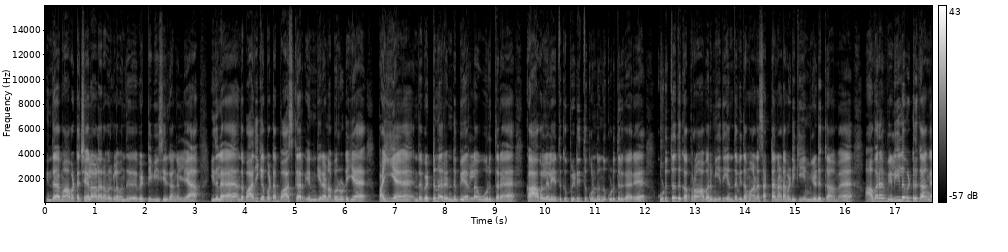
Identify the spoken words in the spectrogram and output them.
இந்த மாவட்ட செயலாளர் அவர்களை வந்து வெட்டி வீசியிருக்காங்க இல்லையா? இதில் அந்த பாதிக்கப்பட்ட பாஸ்கர் என்கிற நபருடைய பையன் இந்த வெட்டுன ரெண்டு பேரில் ஒருத்தரை காவல் நிலையத்துக்கு பிடித்து கொண்டு வந்து கொடுத்துருக்காரு. கொடுத்ததுக்கப்புறம் அவர் மீது எந்த விதமான சட்ட நடவடிக்கையும் எடுக்காமல் அவரை வெளியில் விட்டுருக்காங்க.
